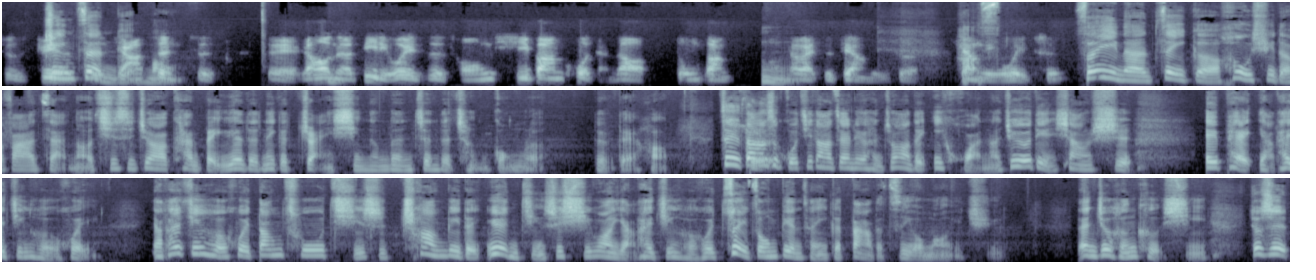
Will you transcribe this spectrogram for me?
就是军政加政治，对，然后呢，地理位置从西方扩展到东方，嗯，大概是这样的一个。这样的一个位置，所以呢，这个后续的发展呢，其实就要看北约的那个转型能不能真的成功了，对不对？好，这当然是国际大战略很重要的一环啊，就有点像是 APEC 亚太经合会。亚太经合会当初其实创立的愿景是希望亚太经合会最终变成一个大的自由贸易区。但就很可惜，就是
